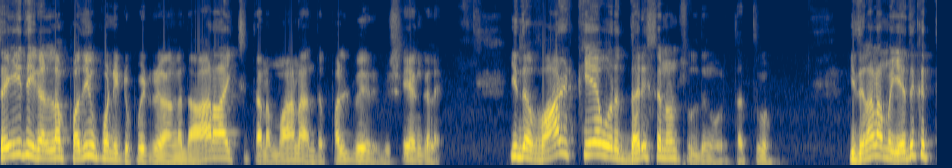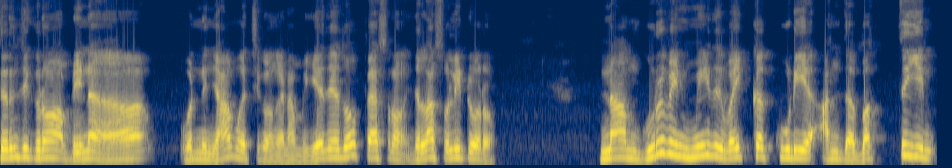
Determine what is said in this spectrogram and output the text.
செய்திகள்லாம் பதிவு பண்ணிட்டு போயிட்டுருக்காங்க. அந்த ஆராய்ச்சித்தனமான அந்த பல்வேறு விஷயங்களை. இந்த வாழ்க்கையே ஒரு தரிசனம்னு சொல்லுதுங்க ஒரு தத்துவம். இதெல்லாம் நம்ம எதுக்கு தெரிஞ்சுக்கிறோம் அப்படின்னா ஒன்று ஞாபகம் வச்சுக்கோங்க. நம்ம ஏதேதோ பேசுகிறோம் இதெல்லாம் சொல்லிட்டு வரோம். நாம் குருவின் மீது வைக்கக்கூடிய அந்த பக்தியின்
